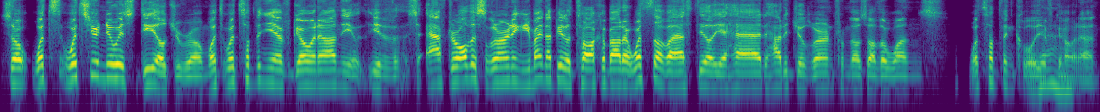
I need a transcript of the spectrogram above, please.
So what's what's your newest deal, Jerome? What's what's something you have going on? You, after all this learning, you might not be able to talk about it. What's the last deal you had? How did you learn from those other ones? What's something cool yeah. you have going on?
